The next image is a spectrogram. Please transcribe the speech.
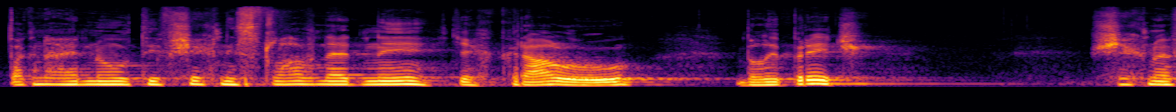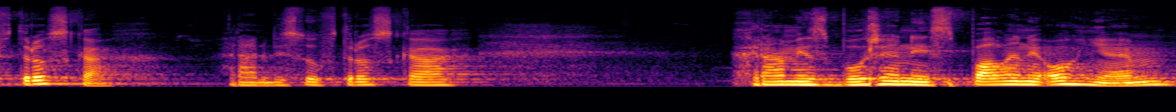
tak najednou ty všechny slavné dny těch králů byly pryč. Všechno je v troskách. Hradby jsou v troskách, chrám je zbořený, spálený ohněm.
